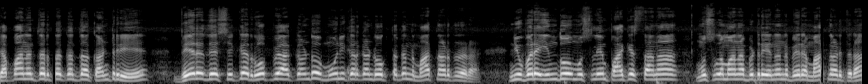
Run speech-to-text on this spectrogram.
ಜಪಾನ್ ಅಂತ ಇರ್ತಕ್ಕಂಥ ಕಂಟ್ರಿ ಬೇರೆ ದೇಶಕ್ಕೆ ರೋಪ್ವೇ ಹಾಕೊಂಡು ಮೂನಿ ಕರ್ಕೊಂಡು ಹೋಗ್ತಕ್ಕಂಥ ಮಾತನಾಡ್ತಿದ್ದಾರೆ ನೀವು ಬರೀ ಹಿಂದೂ, ಮುಸ್ಲಿಂ, ಪಾಕಿಸ್ತಾನ, ಮುಸಲ್ಮಾನ ಬಿಟ್ಟರೆ ಏನನ್ನ ಬೇರೆ ಮಾತನಾಡ್ತೀರಾ?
